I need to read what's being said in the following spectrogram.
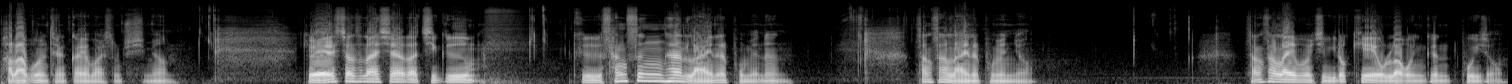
바라보면 될까요? 말씀 주시면 그 LS 전선 아시아가 지금 그 상승한 라인을 보면은 상승한 라인을 보면요. 상승 라인 보면 지금 이렇게 올라오고 있는 건 보이죠?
